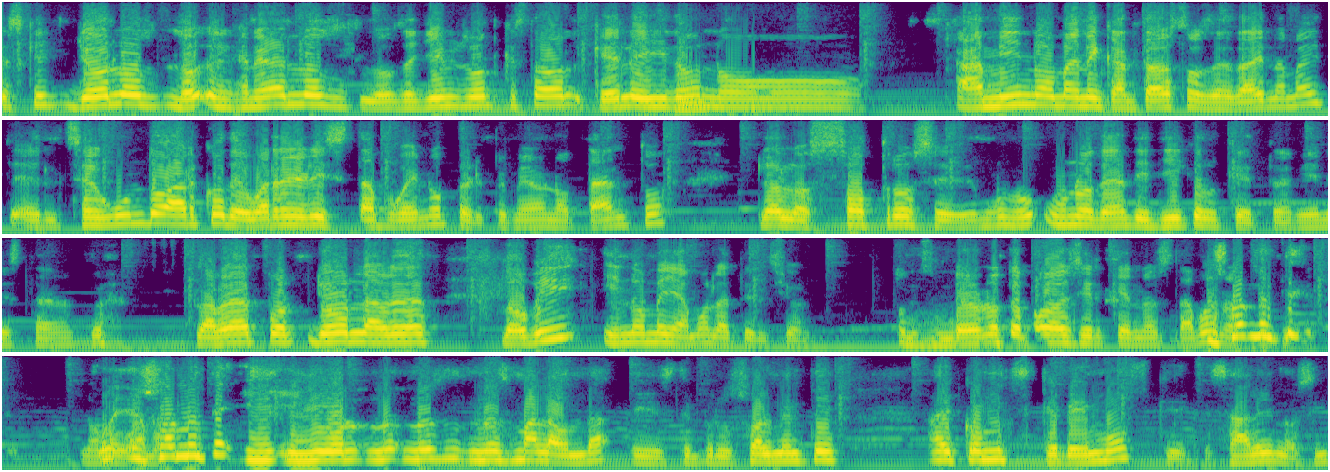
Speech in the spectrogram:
Es que yo los, los- en general los, los de James Bond que he, estado, que he leído no a mí no me han encantado estos de Dynamite. El segundo arco de Ellis está bueno, pero el primero no tanto. Luego los otros, eh, uno de Andy Deagle que también está. La verdad, por- yo la verdad lo vi y no me llamó la atención. Entonces. Pero no te puedo decir que no está bueno. Usualmente- no me usualmente, y, y digo, no, no es, no es mala onda, este, pero usualmente hay cómics que vemos que, que salen así,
